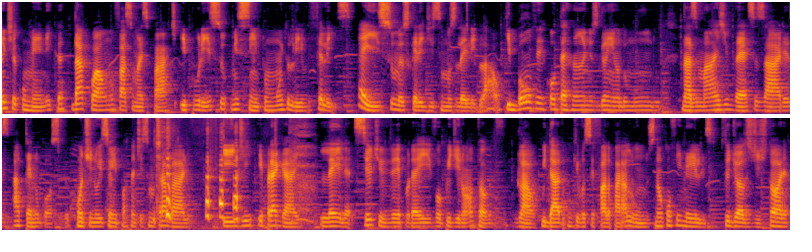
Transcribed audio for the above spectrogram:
anti-ecumênica, da qual não faço mais parte e por isso me sinto muito livre e feliz. É isso, meus queridíssimos Leila Glau. Que bom ver conterrâneos ganhando o mundo nas mais diversas áreas, até no gospel. Continue seu importantíssimo trabalho. Ide e pregai. Leila, se eu te ver por aí, vou pedir um autógrafo. Glau, cuidado com o que você fala para alunos, não confie neles. Estudiosos de história,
